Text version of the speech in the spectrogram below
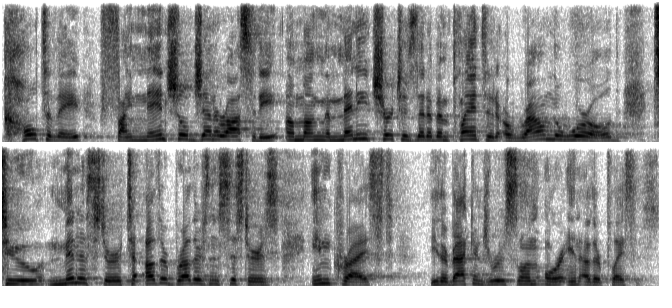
cultivate financial generosity among the many churches that have been planted around the world to minister to other brothers and sisters in Christ either back in Jerusalem or in other places.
